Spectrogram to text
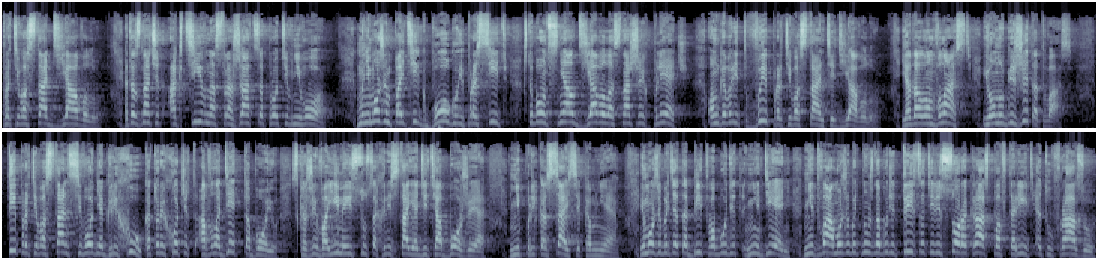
противостать дьяволу. Это значит активно сражаться против него. Мы не можем пойти к Богу и просить, чтобы Он снял дьявола с наших плеч. Он говорит, вы противостаньте дьяволу. Я дал вам власть, и он убежит от вас. Ты противостань сегодня греху, который хочет овладеть тобою. Скажи, во имя Иисуса Христа я дитя Божие, не прикасайся ко мне. И может быть эта битва будет не день, не два, может быть нужно будет 30 или 40 раз повторить эту фразу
